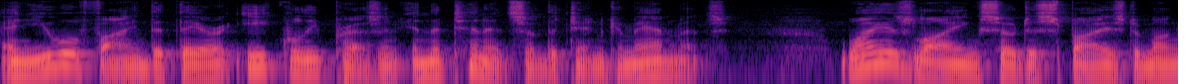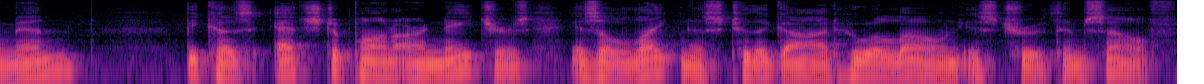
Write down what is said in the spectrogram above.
and you will find that they are equally present in the tenets of the Ten Commandments. Why is lying so despised among men? Because etched upon our natures is a likeness to the God who alone is truth Himself.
